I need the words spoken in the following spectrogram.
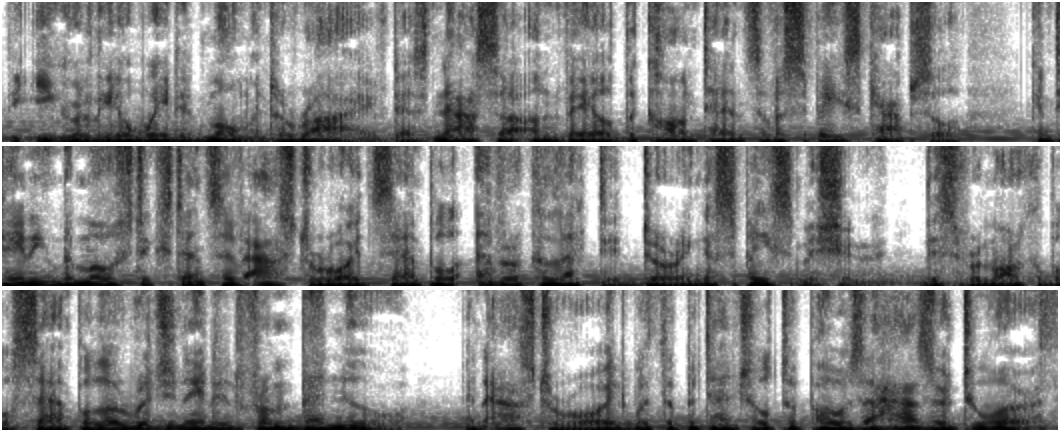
The eagerly awaited moment arrived as NASA unveiled the contents of a space capsule containing the most extensive asteroid sample ever collected during a space mission. This remarkable sample originated from Bennu, an asteroid with the potential to pose a hazard to Earth,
